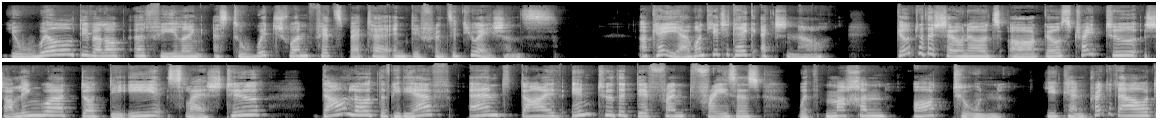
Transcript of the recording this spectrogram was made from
you will develop a feeling as to which one fits better in different situations. Okay, I want you to take action now. Go to the show notes or go straight to charlingua.de slash 2, download the PDF, and dive into the different phrases with machen or tun. You can print it out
